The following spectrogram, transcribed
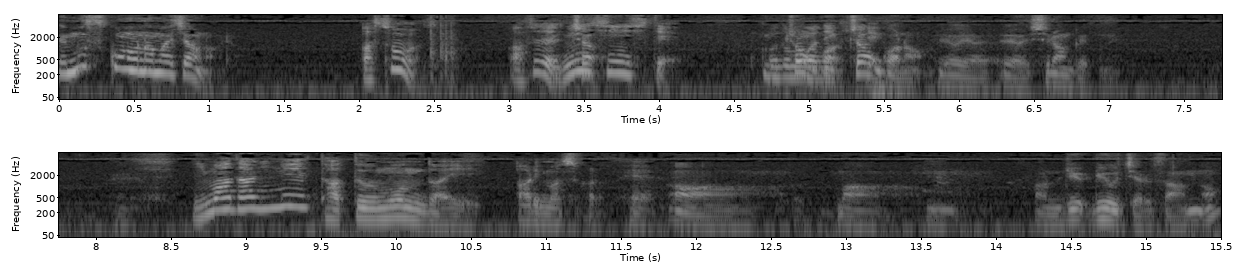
え、息子の名前ちゃうのあれ。あ、そうなんですか？あ、それで妊娠して、子供ができてちゃうか、な？ちゃうかないやいやいや、知らんけどね。未だにね、タトゥー問題ありますからね。ああ、まあ、うん。あの、リュリューチェルさんの？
